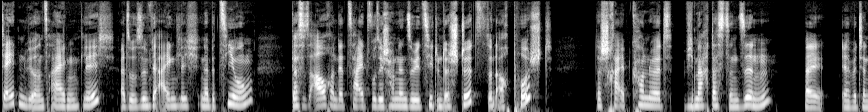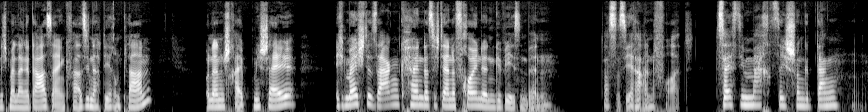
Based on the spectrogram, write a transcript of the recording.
daten wir uns eigentlich? Also sind wir eigentlich in einer Beziehung? Das ist auch in der Zeit, wo sie schon den Suizid unterstützt und auch pusht. Da schreibt Conrad, wie macht das denn Sinn? Weil er wird ja nicht mehr lange da sein, quasi nach deren Plan. Und dann schreibt Michelle, ich möchte sagen können, dass ich deine Freundin gewesen bin. Das ist ihre Antwort. Das heißt, sie macht sich schon Gedanken.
